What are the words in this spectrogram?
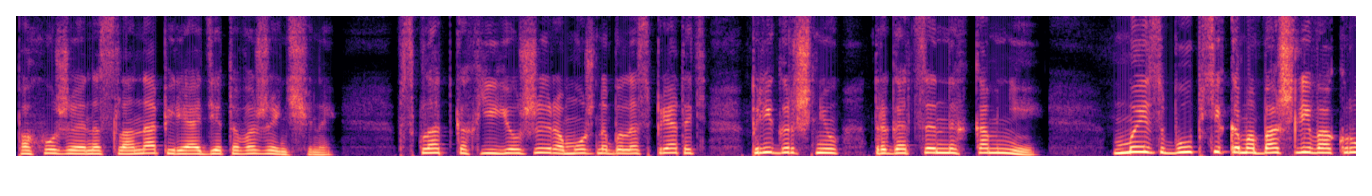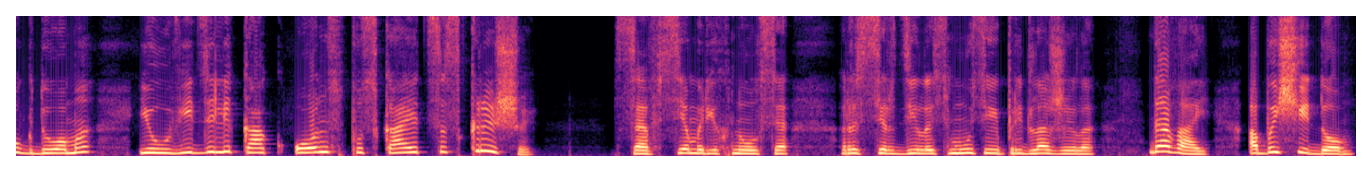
похожая на слона, переодетого женщиной. В складках ее жира можно было спрятать пригоршню драгоценных камней — мы с Бубсиком обошли вокруг дома и увидели, как он спускается с крыши. Совсем рехнулся, рассердилась Муся и предложила. «Давай, обыщи дом,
